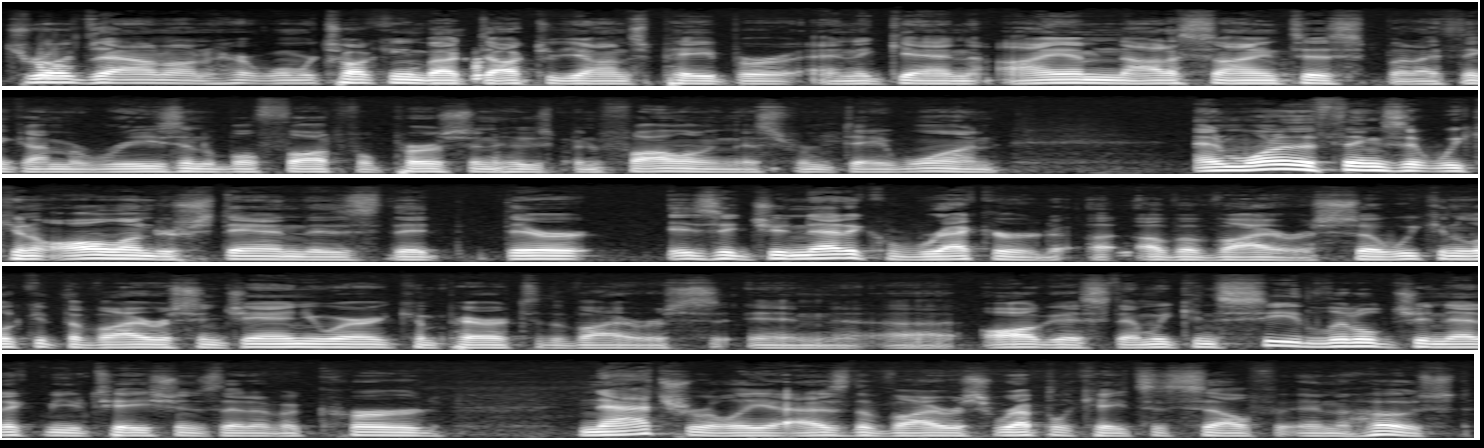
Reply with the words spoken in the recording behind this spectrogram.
drill down on her when we're talking about Dr. Yan's paper, and again, I am not a scientist, but I think I'm a reasonable, thoughtful person who's been following this from day one. And one of the things that we can all understand is that there is a genetic record of a virus. So we can look at the virus in January, compare it to the virus in uh, August, and we can see little genetic mutations that have occurred naturally as the virus replicates itself in the host.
